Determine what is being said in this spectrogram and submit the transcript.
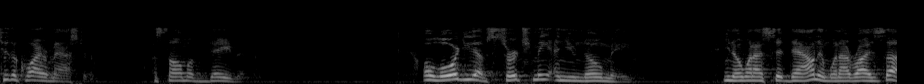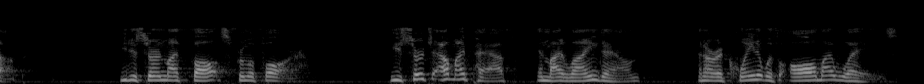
To the choir master, a psalm of David. O Lord, you have searched me and you know me. You know when I sit down and when I rise up. You discern my thoughts from afar. You search out my path and my lying down and are acquainted with all my ways.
